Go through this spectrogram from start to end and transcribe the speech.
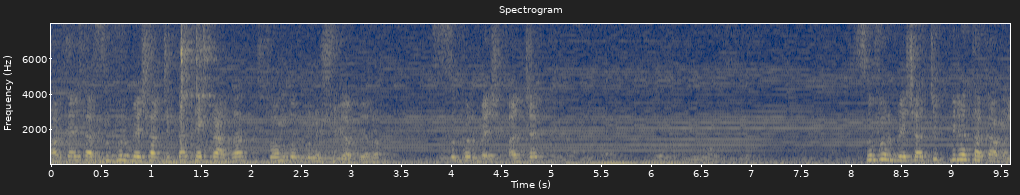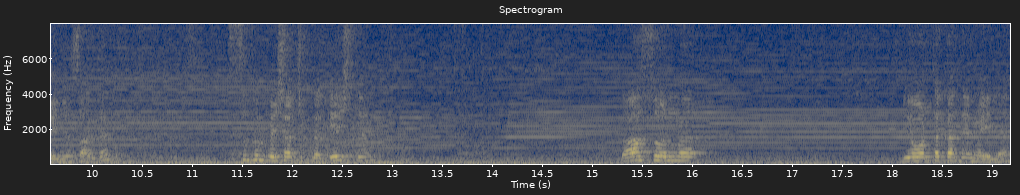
Arkadaşlar 0.5 açıkta tekrardan son dokunuşu yapıyorum. 0.5 açık 0.5 açık 1'e takamül ediyor zaten. 0.5 açıkla geçtim. Daha sonra bir orta kademeyle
